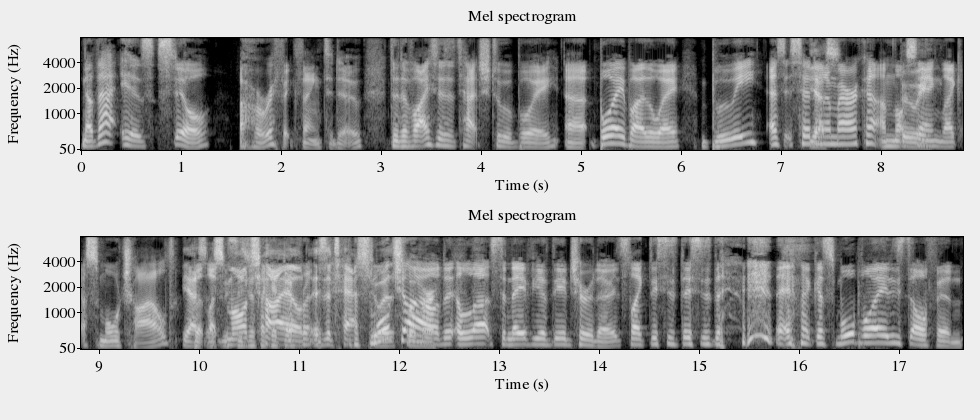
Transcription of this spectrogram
Now, that is still a horrific thing to do. The device is attached to a buoy. Uh, buoy, by the way, buoy, as it said in America. I'm not Buoy. saying like a small child. Yes, but like this small is just like a child different- is attached a to small a swimmer. child alerts the navy of the intruder. It's like this is this is the like a small boy and his dolphin,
